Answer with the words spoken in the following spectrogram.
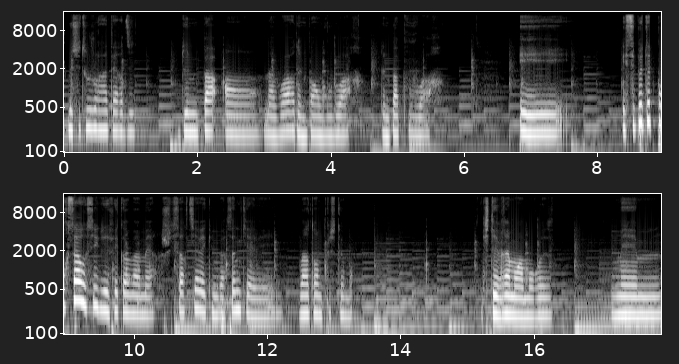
je me suis toujours interdit de ne pas en avoir, de ne pas en vouloir, de ne pas pouvoir. Et, et c'est peut-être pour ça aussi que j'ai fait comme ma mère. Je suis sortie avec une personne qui avait 20 ans de plus que moi. J'étais vraiment amoureuse. Mais hum,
